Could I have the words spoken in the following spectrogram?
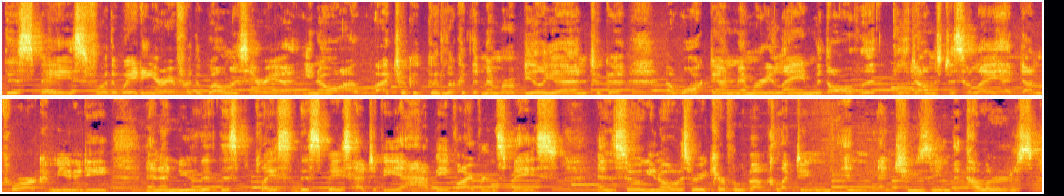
this space for the waiting area, for the wellness area, you know, I, I took a good look at the memorabilia and took a, a, walk down memory lane with all that Les Dames de Soleil had done for our community. And I knew that this place, this space had to be a happy, vibrant space. And so, you know, I was very careful about collecting and, and choosing the colors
